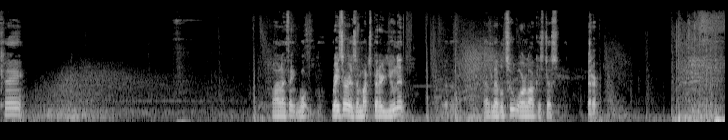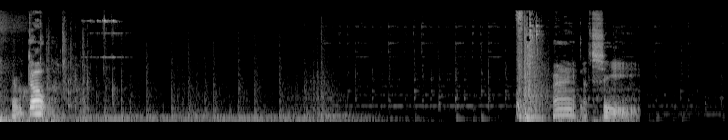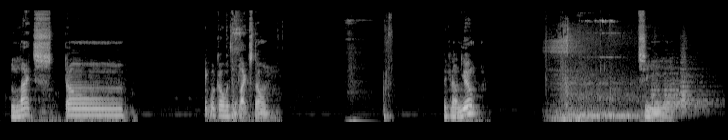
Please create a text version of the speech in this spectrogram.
Okay. Well, I think Razor is a much better unit. Uh, level 2 Warlock is just better. There we go. Alright, let's see. Blightstone. I think we'll go with the Blightstone. Pick it on you. Let's see.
